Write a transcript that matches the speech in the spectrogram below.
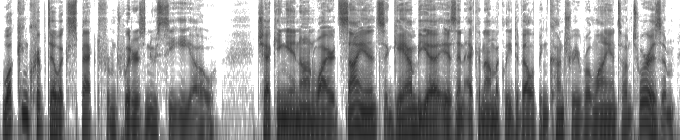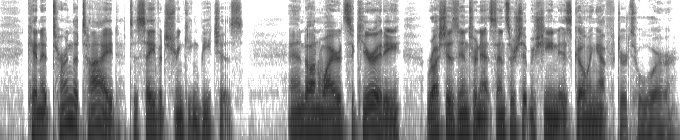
what can crypto expect from Twitter's new CEO? Checking in on Wired Science, Gambia is an economically developing country reliant on tourism. Can it turn the tide to save its shrinking beaches? And on Wired Security, Russia's internet censorship machine is going after Tor.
